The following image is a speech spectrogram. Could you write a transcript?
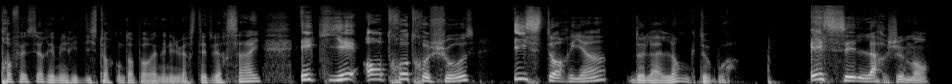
professeur émérite d'histoire contemporaine à l'Université de Versailles, et qui est, entre autres choses, historien de la langue de bois. Et c'est largement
